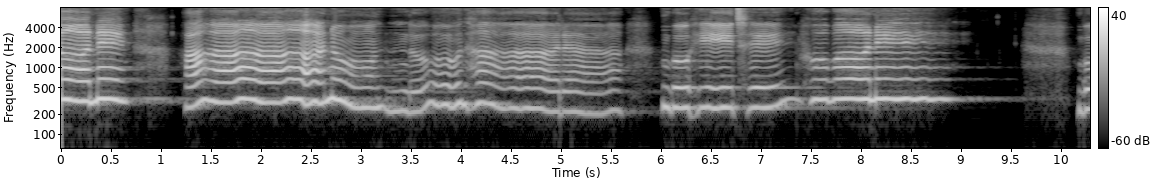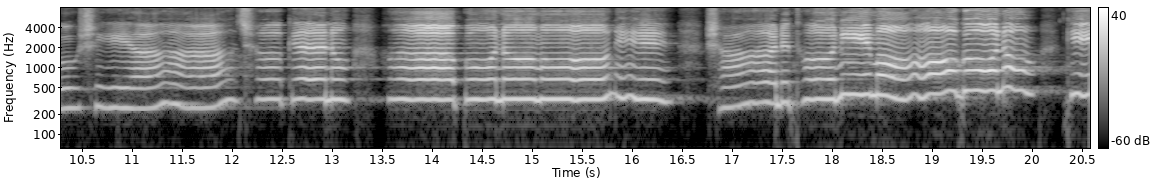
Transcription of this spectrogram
কিরণে আনন্দ ধারা বহিছে ভুবনে। বসিয়াছ কেন আপন মনে? স্বার্থনি মগন কি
